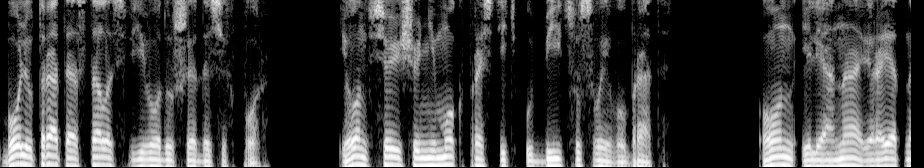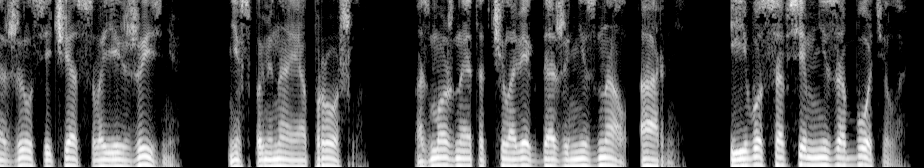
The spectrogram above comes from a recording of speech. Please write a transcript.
Боль утраты осталась в его душе до сих пор. И он все еще не мог простить убийцу своего брата. Он или она, вероятно, жил сейчас своей жизнью, не вспоминая о прошлом. Возможно, этот человек даже не знал Арни, и его совсем не заботило,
